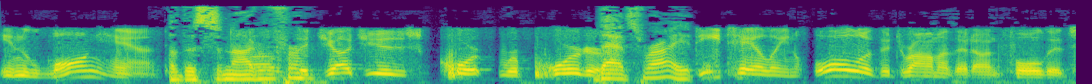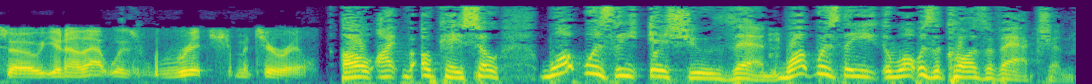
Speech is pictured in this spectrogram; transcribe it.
in longhand of the stenographer, of the judge's court reporter. That's right, detailing all of the drama that unfolded. So you know that was rich material. Oh, I, okay. So, what was the issue then? What was the what was the cause of action?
